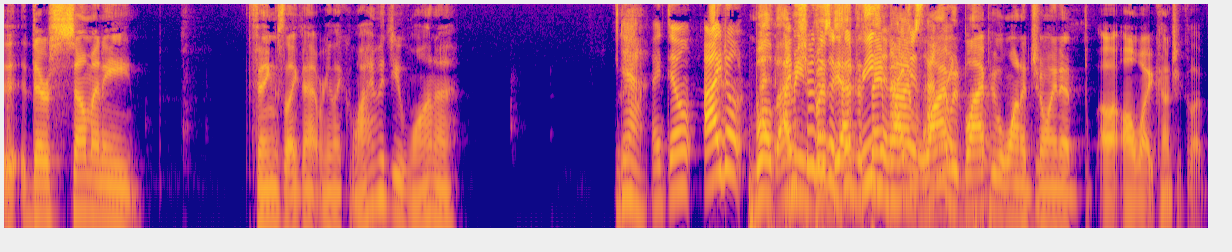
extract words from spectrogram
uh, there's so many things like that where you're like, why would you want to? Yeah, I don't. I don't. Well, I, am mean, sure but there's a at good the reason. same time, I just why like, would black people want to join a, a all white country club?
